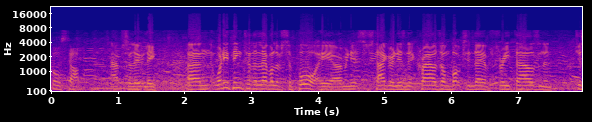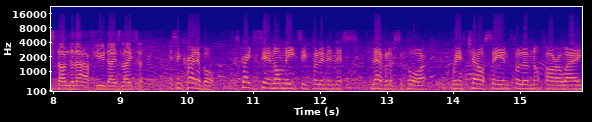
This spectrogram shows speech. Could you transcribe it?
full stop. Absolutely. Um, what do you think to the level of support here? I mean, it's staggering, isn't it? Crowds on Boxing Day of 3,000 and just under that a few days later. It's incredible. It's great to see a non-league team pulling in this level of support with Chelsea and Fulham not far away,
